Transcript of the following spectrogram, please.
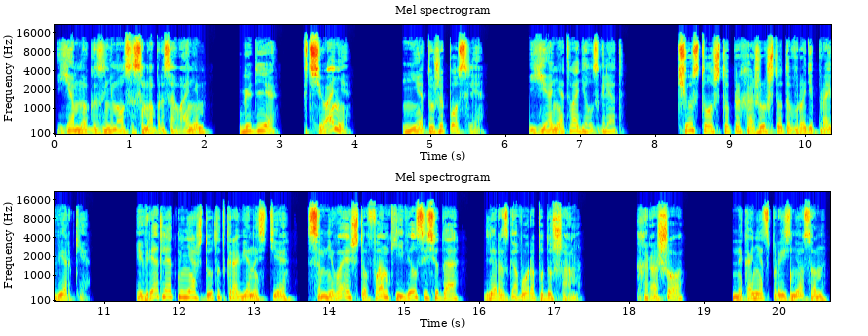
Я много занимался самообразованием. Где? В Тюане? Нет, уже после. Я не отводил взгляд. Чувствовал, что прохожу что-то вроде проверки. И вряд ли от меня ждут откровенности, сомневаясь, что Фанк явился сюда для разговора по душам. «Хорошо», — наконец произнес он.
